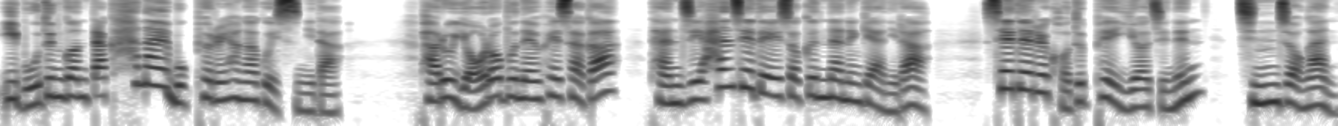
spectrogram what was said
이 모든 건 딱 하나의 목표를 향하고 있습니다. 바로 여러분의 회사가 단지 한 세대에서 끝나는 게 아니라 세대를 거듭해 이어지는 진정한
